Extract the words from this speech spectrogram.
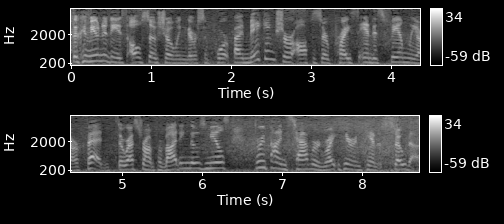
The community is also showing their support by making sure Officer Price and his family are fed. The restaurant providing those meals, Three Pines Tavern right here in Canastota.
